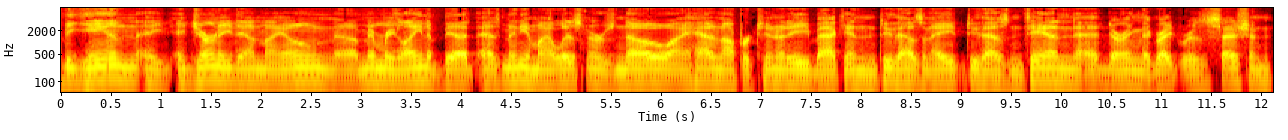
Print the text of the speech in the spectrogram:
began a, a journey down my own uh, memory lane a bit. As many of my listeners know, I had an opportunity back in 2008, 2010, uh, during the Great Recession,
